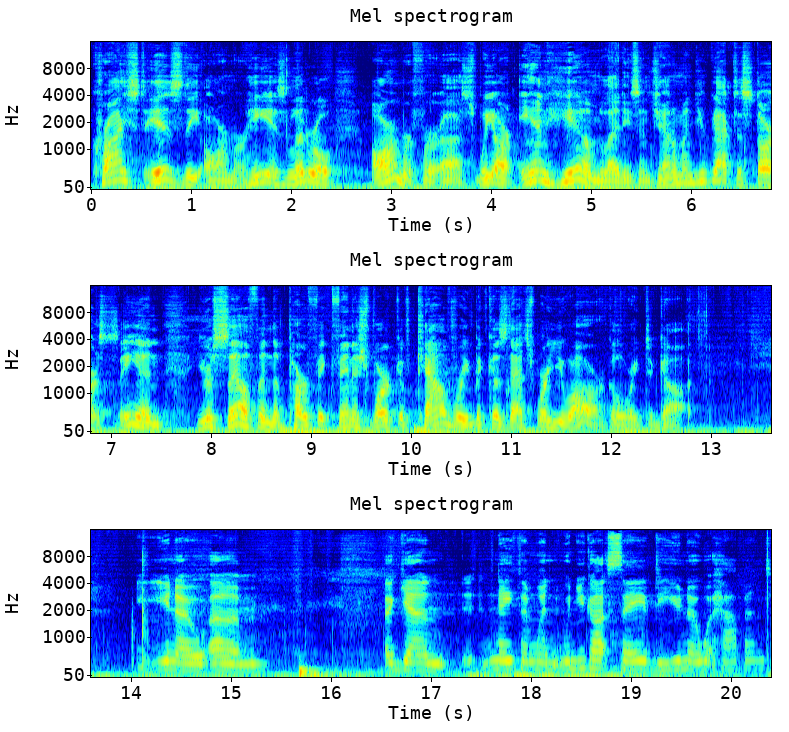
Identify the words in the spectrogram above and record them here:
Christ is the armor. He is literal armor for us. We are in Him, ladies and gentlemen. You got to start seeing yourself in the perfect finished work of Calvary because that's where you are. Glory to God. you know um, again nathan when when you got saved do you know what happened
